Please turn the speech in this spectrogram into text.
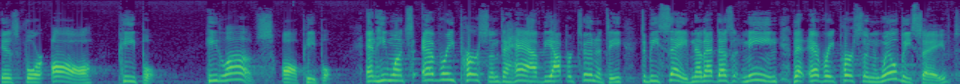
is for all people. He loves all people. And He wants every person to have the opportunity to be saved. Now, that doesn't mean that every person will be saved,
